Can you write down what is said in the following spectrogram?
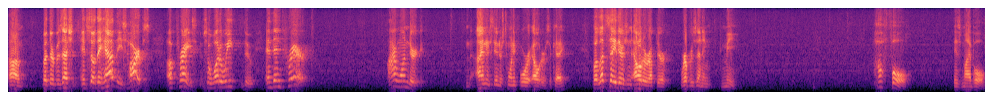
um, but their possession. And so they have these harps of praise. So what do we do? And then prayer. I wonder, I understand there's 24 elders, okay? But let's say there's an elder up there representing me. How full is my bowl?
